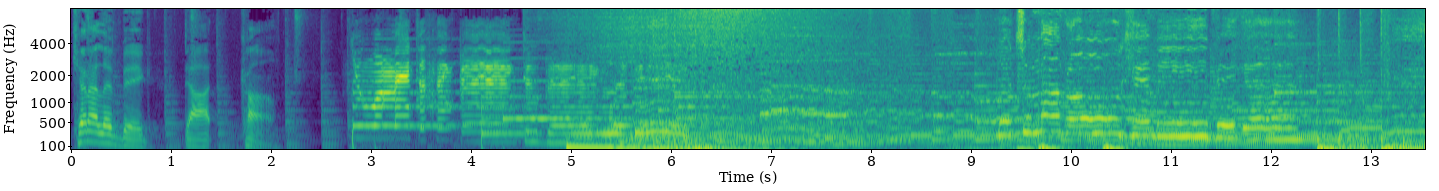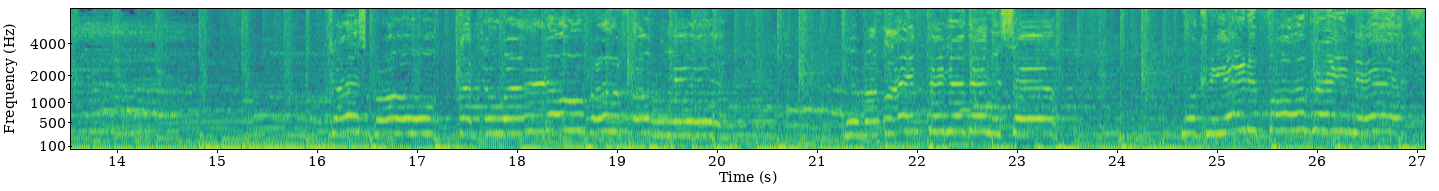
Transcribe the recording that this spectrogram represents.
canilivebig.com. You were meant to think big, do big, live big. But tomorrow can be bigger. Just grow, created for greatness.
